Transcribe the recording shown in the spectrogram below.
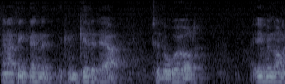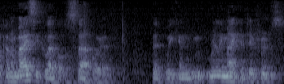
and I think then they, they can get it out to the world, even on a kind of basic level to start with, that we can really make a difference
